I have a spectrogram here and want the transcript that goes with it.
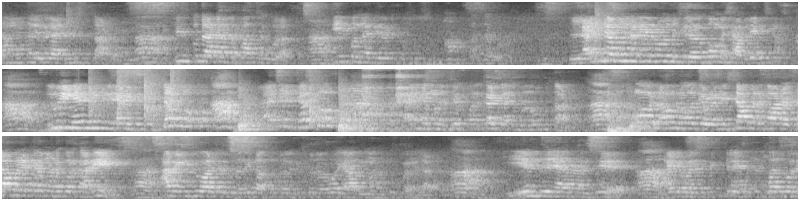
నా ముక్కలు తీసుకుంటాడు. తీసుకుంటాడు అంత. దీపం దగ్గర పెట్టుకొని చూసి, రెండు కిలో బొమ్మ షాప్ తెచ్చిన ఆ. నువ్వు ఏం చెప్పు. లంచం చెప్పు లంచం ఉన్న చెప్పు అని కట్టి అనుకుని నొప్పుతాడు. ఓ రావు రావు దేవుడు నీ షాపని వాడు షాపని ఎక్కడ ఉండకూడదు కానీ ఆ. ఆమె ఇంటి వాళ్ళు తెలుస్తుంది కస్టమర్లు ఇస్తున్నారు యాభై మంది కూర్చొని వెళ్ళాడు. ఏం చేయాలంటే ఆ. అయ్యో మరి పిక్చర్ కూర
